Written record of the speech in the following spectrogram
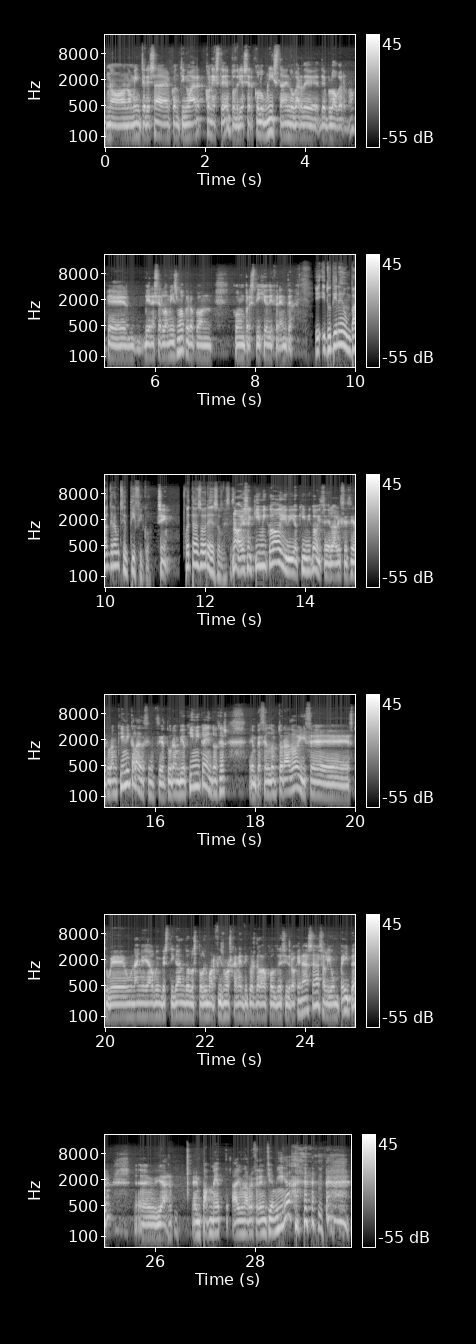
no, no me interesa continuar con este. Podría ser columnista en lugar de, blogger, ¿no? que viene a ser lo mismo, pero con, un prestigio diferente. ¿Y, tú tienes un background científico? Sí. Cuéntame sobre eso. Pues, no, yo soy químico y bioquímico. Hice la licenciatura en química, la licenciatura en bioquímica y entonces empecé el doctorado y hice, estuve un año y algo investigando los polimorfismos genéticos del alcohol deshidrogenasa. Salió un paper. Eh, ya en PubMed hay una referencia mía,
